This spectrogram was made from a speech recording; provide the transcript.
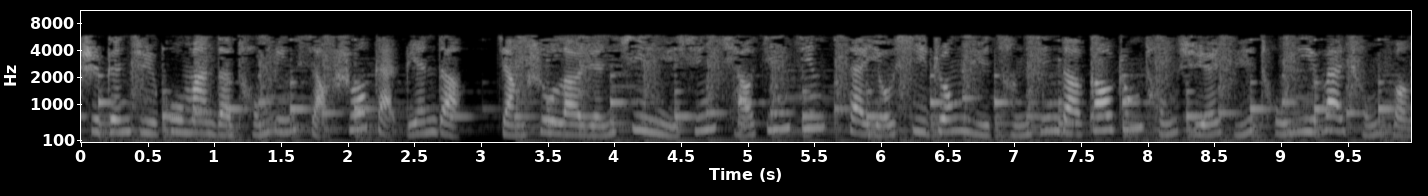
是根据顾漫的同名小说改编的。讲述了人气女星乔晶晶在游戏中与曾经的高中同学于途意外重逢，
